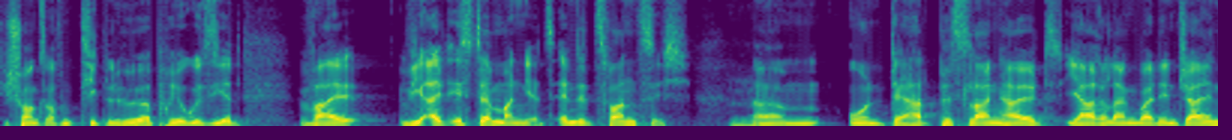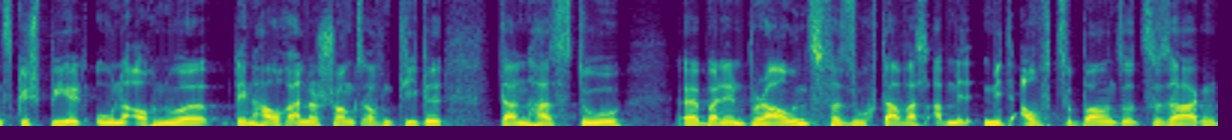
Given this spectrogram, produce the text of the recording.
die Chance auf einen Titel höher priorisiert, weil wie alt ist der Mann jetzt? Ende 20. Mhm. Ähm, und der hat bislang halt jahrelang bei den Giants gespielt, ohne auch nur den Hauch einer Chance auf den Titel. Dann hast du äh, bei den Browns versucht, da was mit, mit, aufzubauen sozusagen.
